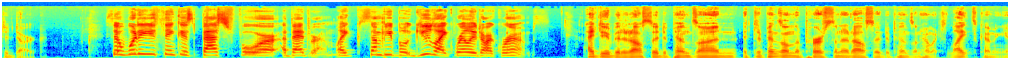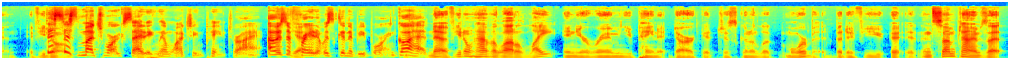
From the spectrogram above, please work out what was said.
to dark. So, what do you think is best for a bedroom? Like some people, you like really dark rooms. I do, but it also depends on it depends on the person. It also depends on how much light's coming in. If you This don't, is much more exciting than watching paint dry. I was afraid it was going to be boring. Go ahead. No, if you don't have a lot of light in your room and you paint it dark, it's just going to look morbid. But if you, uh, and sometimes that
